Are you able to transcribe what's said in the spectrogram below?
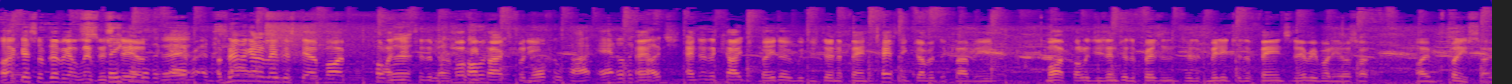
no. I guess I'm never going to live this Speak down. into the camera and I'm never going to live this down. My apologies to the You got Morphy apologies Parks to footy. Morphettville Park and to the and, coach. and to the coach Peter, which has done a fantastic job at the club here. My apologies, and to the president, to the committee, to the fans, to everybody else. I, I'm pleased, so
